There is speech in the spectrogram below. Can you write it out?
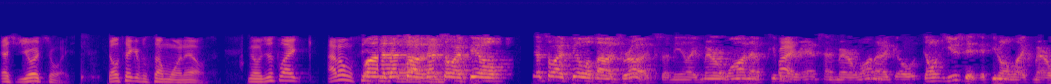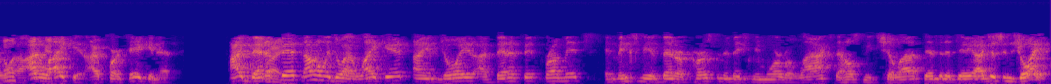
That's your choice. Don't take it from someone else. You know, just like I don't see. Well, that's how that's how I feel. That's how I feel about drugs. I mean, like marijuana. People right. that are anti-marijuana, I go, don't use it if you don't like marijuana. I like it. I partake in it. I benefit. Right. Not only do I like it, I enjoy it. I benefit from it. It makes me a better person. It makes me more relaxed. It helps me chill out at the end of the day. I just enjoy it,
